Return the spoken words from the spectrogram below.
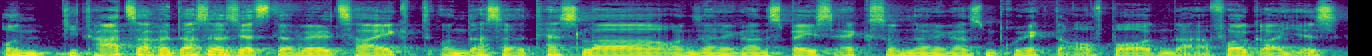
Und die Tatsache, dass er es jetzt der Welt zeigt und dass er Tesla und seine ganzen SpaceX und seine ganzen Projekte aufbaut und da erfolgreich ist,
